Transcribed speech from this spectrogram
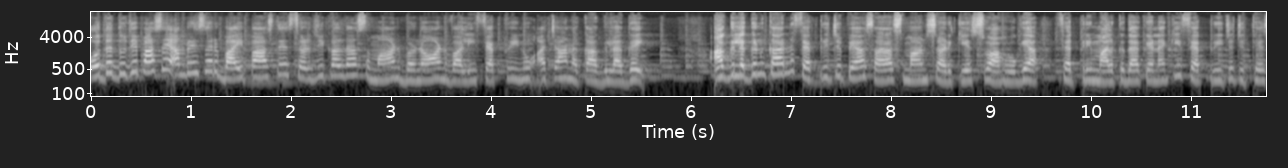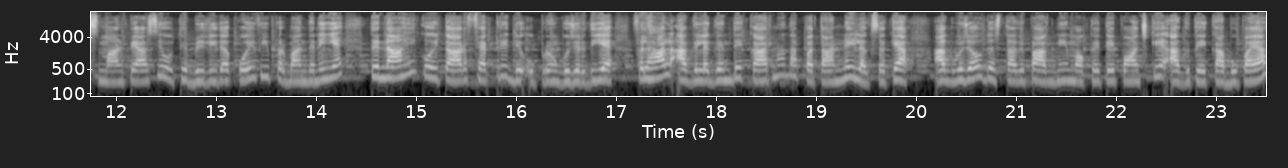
ਉਧਰ ਦੂਜੇ ਪਾਸੇ ਅੰਮ੍ਰਿਤਸਰ ਬਾਈਪਾਸ ਤੇ ਸਰਜੀਕਲ ਦਾ ਸਮਾਨ ਬਣਾਉਣ ਵਾਲੀ ਫੈਕਟਰੀ ਨੂੰ ਅਚਾਨਕ ਅੱਗ ਲੱਗ ਗਈ। ਅੱਗ ਲੱਗਣ ਕਾਰਨ ਫੈਕਟਰੀ 'ਚ ਪਿਆ ਸਾਰਾ ਸਮਾਨ ਸੜ ਕੇ ਸੁਆਹ ਹੋ ਗਿਆ। ਫੈਕਟਰੀ ਮਾਲਕ ਦਾ ਕਹਿਣਾ ਕਿ ਫੈਕਟਰੀ 'ਚ ਜਿੱਥੇ ਸਮਾਨ ਪਿਆ ਸੀ, ਉੱਥੇ ਬਿਜਲੀ ਦਾ ਕੋਈ ਵੀ ਪ੍ਰਬੰਧ ਨਹੀਂ ਹੈ ਤੇ ਨਾ ਹੀ ਕੋਈ ਤਾਰ ਫੈਕਟਰੀ ਦੇ ਉੱਪਰੋਂ ਗੁਜ਼ਰਦੀ ਹੈ। ਫਿਲਹਾਲ ਅੱਗ ਲੱਗਣ ਦੇ ਕਾਰਨਾਂ ਦਾ ਪਤਾ ਨਹੀਂ ਲੱਗ ਸਕਿਆ। ਅੱਗ ਬੁਝਾਊ ਦਸਤਾ ਵਿਭਾਗ ਨੇ ਮੌਕੇ ਤੇ ਪਹੁੰਚ ਕੇ ਅੱਗ ਤੇ ਕਾਬੂ ਪਾਇਆ।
